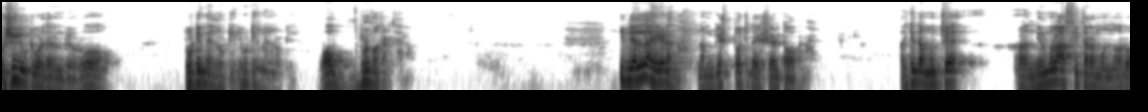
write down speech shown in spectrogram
ಉಶಿ ಲೂಟಿ ಹೊಡೆದಾರನ್ರಿ ಇವರು? ಲೂಟಿ ಮೇಲೆ ಲೂಟಿ ಲೂಟಿ ಮೇಲೆ ಲೂಟಿ. ಒಬ್ರು ಮಾತಾಡ್ತಾ ಇಲ್ಲ ಇದನ್ನೆಲ್ಲ ಹೇಳೋಣ, ನಮ್ಗೆ ಎಷ್ಟು ತೋಚದ ಎಷ್ಟು ಹೇಳ್ತಾ ಹೋಗೋಣ. ಅದಕ್ಕಿಂತ ಮುಂಚೆ ನಿರ್ಮಲಾ ಸೀತಾರಾಮನ್ ಅವರು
